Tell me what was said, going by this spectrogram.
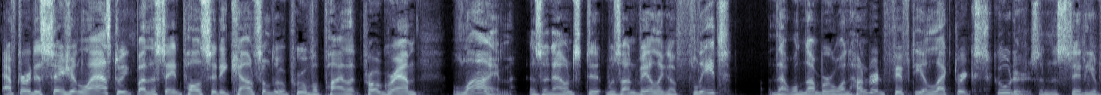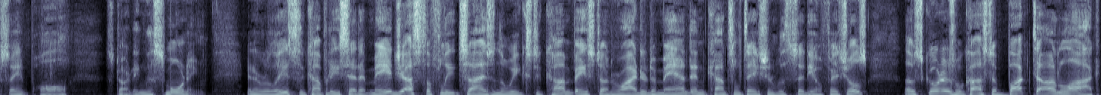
After a decision last week by the St. Paul City Council to approve a pilot program, Lime has announced it was unveiling a fleet that will number 150 electric scooters in the city of St. Paul starting this morning. In a release, the company said it may adjust the fleet size in the weeks to come based on rider demand and consultation with city officials. Those scooters will cost a buck to unlock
